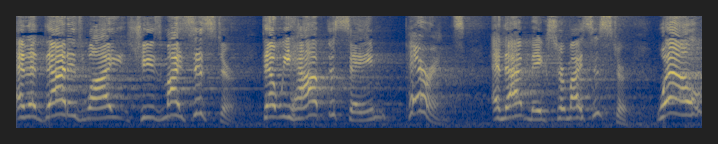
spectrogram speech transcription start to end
And that that is why she's my sister. That we have the same parents, and that makes her my sister. Well,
